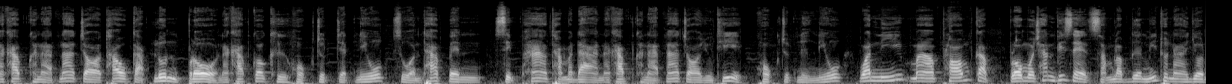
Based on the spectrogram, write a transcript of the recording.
นะครับ ขนาดหน้าจอเท่ากับรุ่น Pro นะครับ ก็คือ 6.7 นิ้ว ส่วนถ้าเป็น 15 ธรรมดานะครับ ขนาดหน้าจออยู่ที่ 6.1 นิ้ว วันนี้มาพร้อมกับโปรโมชั่นพิเศษสำหรับเดือนมิถุนายน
